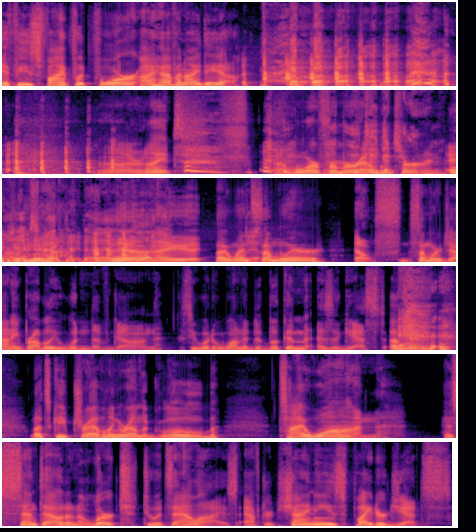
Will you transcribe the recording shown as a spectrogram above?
If he's five foot four, I have an idea. All right. Uh, more from That around took the a turn. Unexpected. I, I yeah, like. I I went somewhere else, somewhere Johnny probably wouldn't have gone because he would have wanted to book him as a guest. Okay, let's keep traveling around the globe. Taiwan has sent out an alert to its allies after Chinese fighter jets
